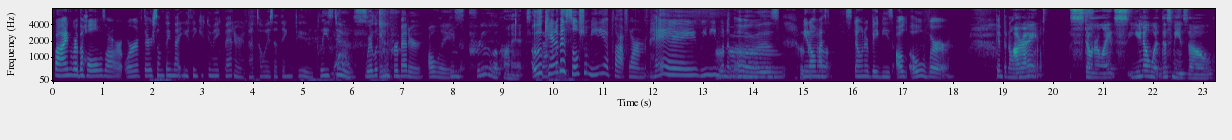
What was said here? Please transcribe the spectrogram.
find where the holes are or if there's something that you think you can make better that's always a thing too. Please yes. do we're looking for better always. improve upon it. Oh exactly. cannabis social media platform. Hey we need uh one of those. Hook need all my stoner babies all over pimping all, all right stoner lights you know what this means though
